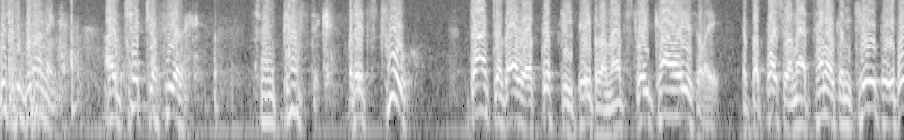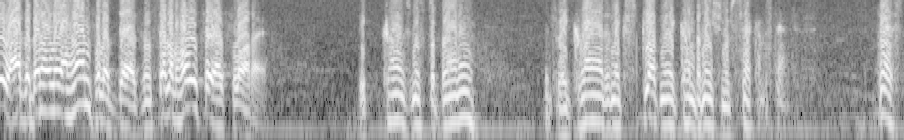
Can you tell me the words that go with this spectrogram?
Mr. Browning, I've checked your theory. It's fantastic, but it's true. Doctor, there were 50 people in that streetcar easily. If the pressure in that tunnel can kill people, why have there been only a handful of deaths instead of wholesale slaughter? Because, Mr. Browning, it required an extraordinary combination of circumstances. First,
